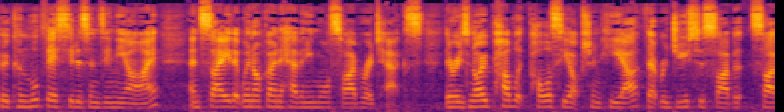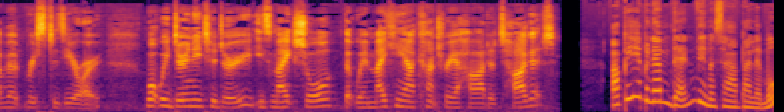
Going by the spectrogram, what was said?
who can look their citizens in the eye and say that we're not going to have any more cyber attacks. There is no public policy option here that reduces cyber, cyber risk to zero. What we do need to do is make sure that we're making our country a harder target. අපි එමනම් දැන් විමසා බලමු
